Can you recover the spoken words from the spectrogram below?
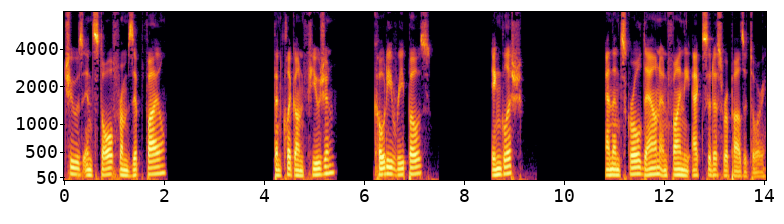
Choose Install from zip file. Then click on Fusion, Kodi Repos, English, and then scroll down and find the Exodus repository.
